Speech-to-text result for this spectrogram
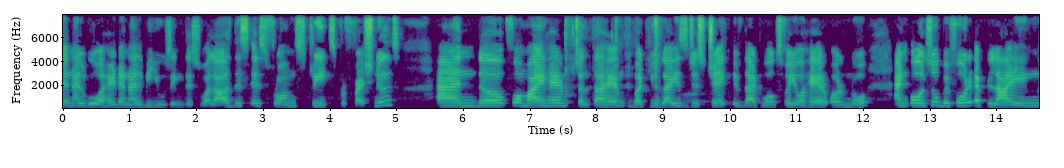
then i'll go ahead and i'll be using this wala this is from streaks professionals and for my hair चलता है but you guys just check if that works for your hair और no and also before applying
